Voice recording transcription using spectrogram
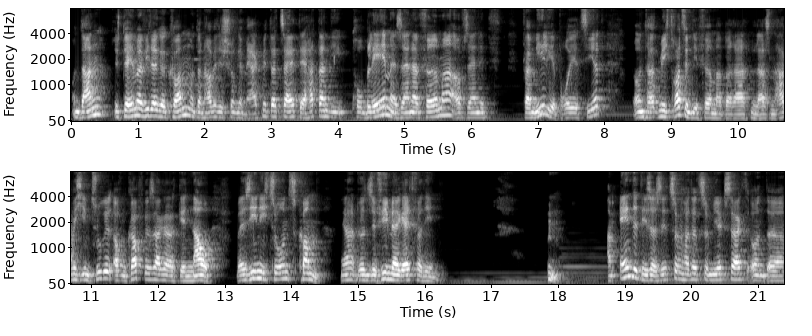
Und dann ist er immer wieder gekommen und dann habe ich das schon gemerkt mit der Zeit, der hat dann die Probleme seiner Firma auf seine Familie projiziert und hat mich trotzdem die Firma beraten lassen. Habe ich ihm auf den Kopf gesagt, genau, weil Sie nicht zu uns kommen ja, würden sie viel mehr Geld verdienen. Am Ende dieser Sitzung hat er zu mir gesagt, und äh,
